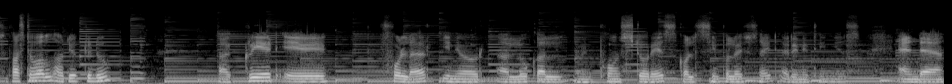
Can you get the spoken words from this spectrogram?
So first of all what you have to do uh, create a folder in your uh, local I mean, phone storage called simple website or anything else and uh,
